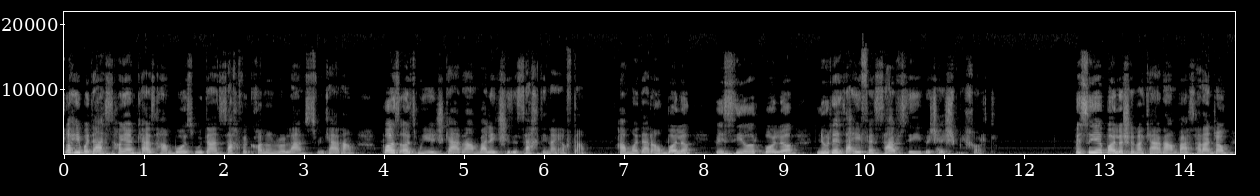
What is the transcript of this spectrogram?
گاهی با دستهایم که از هم باز بودن سقف کانون را لمس می کردم. باز آزمایش کردم ولی چیز سختی نیافتم. اما در آن بالا بسیار بالا نور ضعیف سبزی به چشم می‌خورد. به سوی بالا شنا کردم و سرانجام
